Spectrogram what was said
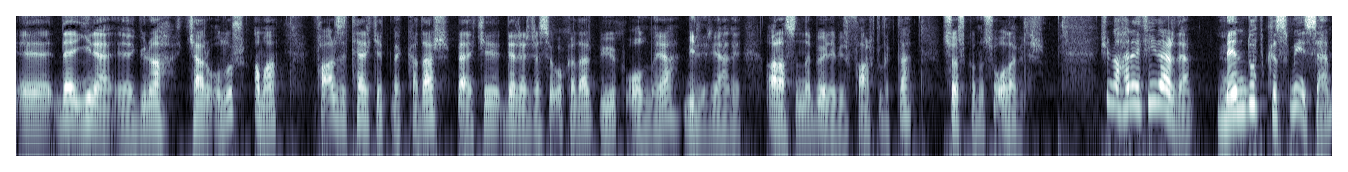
e, de yine e, günahkar olur ama farzı terk etmek kadar belki derecesi o kadar büyük olmayabilir. Yani arasında böyle bir farklılık da söz konusu olabilir. Şimdi Hanefilerde mendup kısmı ise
